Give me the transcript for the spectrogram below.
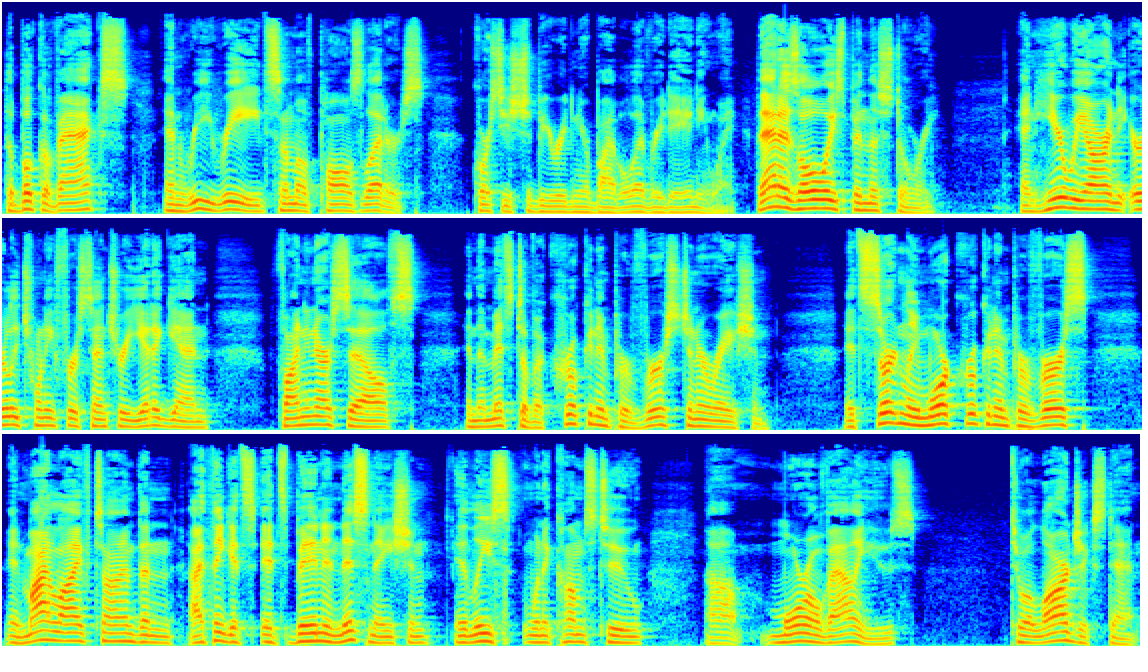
the book of Acts and reread some of Paul's letters. Of course, you should be reading your Bible every day anyway. That has always been the story. And here we are in the early 21st century, yet again, finding ourselves in the midst of a crooked and perverse generation. It's certainly more crooked and perverse in my lifetime than I think it's it's been in this nation, at least when it comes to uh, moral values, to a large extent,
